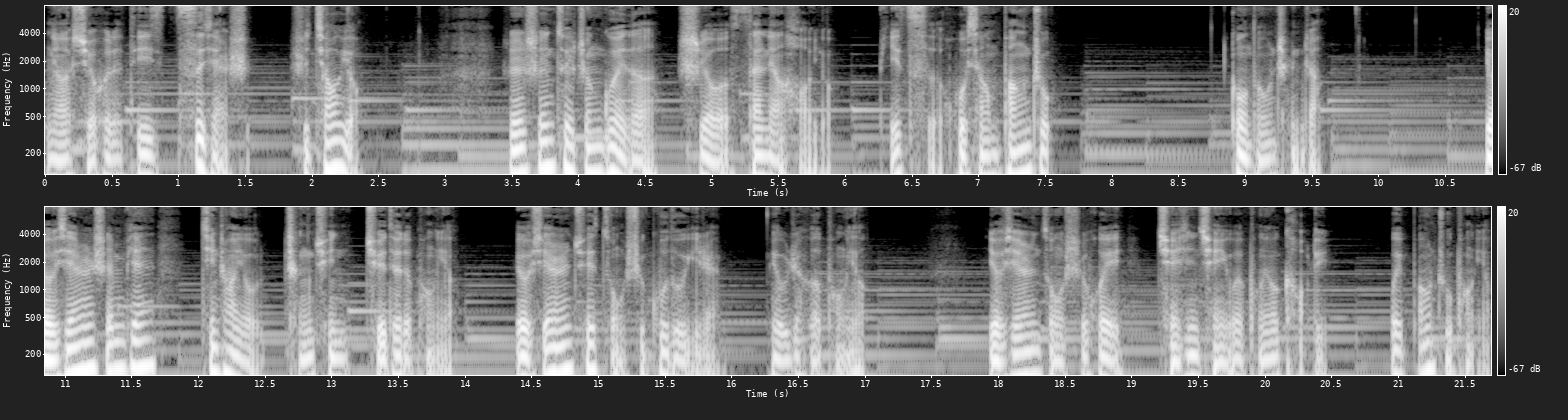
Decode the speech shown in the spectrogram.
你要学会的第四件事。是交友，人生最珍贵的是有三两好友，彼此互相帮助，共同成长。有些人身边经常有成群结队的朋友，有些人却总是孤独一人，没有任何朋友。有些人总是会全心全意为朋友考虑，为帮助朋友，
